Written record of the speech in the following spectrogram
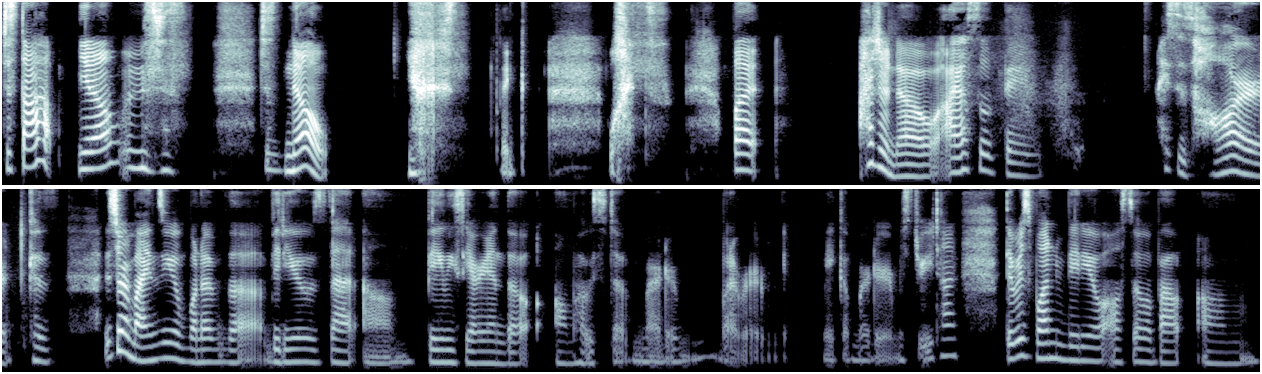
Just stop, you know? It's just, just no. like, what? But I don't know. I also think this is hard because this reminds me of one of the videos that um, Bailey Sarian, the um, host of Murder, whatever, Makeup Murder Mystery Time, there was one video also about um,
